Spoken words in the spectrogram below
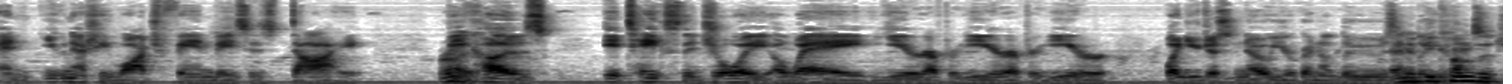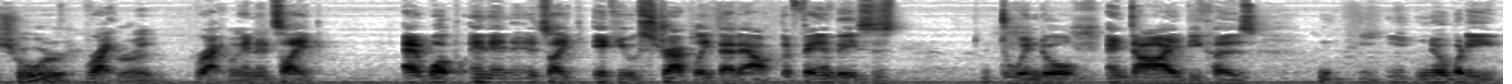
and you can actually watch fan bases die Right. because it takes the joy away year after year after year when you just know you're going to lose and it lose. becomes a chore. Right. Right. right, like- and it's like at what and then it's like if you extrapolate that out, the fan bases dwindle and die because nobody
